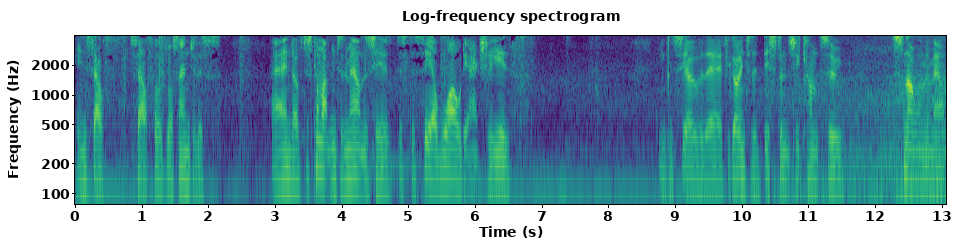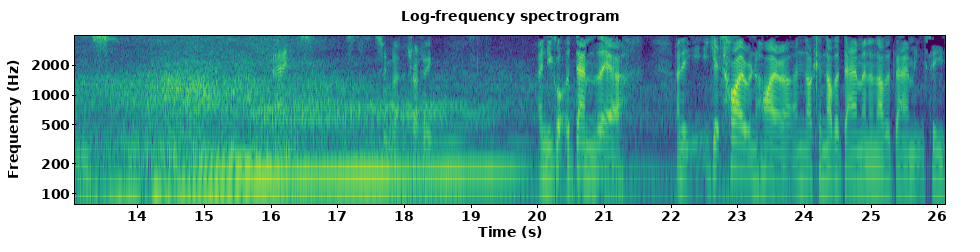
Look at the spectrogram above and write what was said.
in south south of Los Angeles. And I've just come up into the mountains here just to see how wild it actually is. You can see over there, if you go into the distance, you come to snow on the mountains. And, same about the traffic. And you've got a dam there and it, it, gets higher and higher and like another dam and another dam you can see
